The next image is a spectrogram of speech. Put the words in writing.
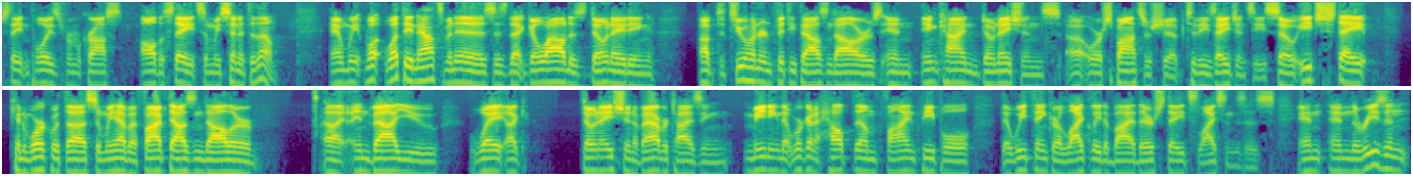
state employees from across all the states, and we sent it to them. And we what what the announcement is is that Go Wild is donating up to $250,000 in in-kind donations uh, or sponsorship to these agencies. So each state can work with us, and we have a $5,000 uh, in value way like donation of advertising, meaning that we're going to help them find people that we think are likely to buy their state's licenses. And and the reason,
